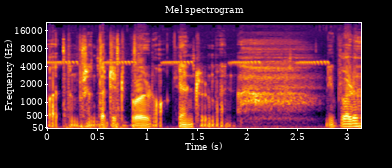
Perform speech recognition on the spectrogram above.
பத்து நிமிஷம் தட்டிட்டு போயிடும் ஜென்டில்மேன் நீ படு.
